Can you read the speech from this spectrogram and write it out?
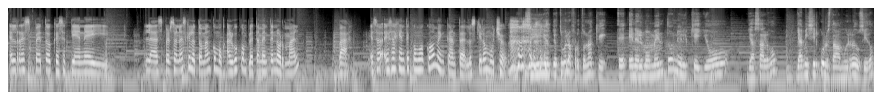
el, respeto que se tiene y las personas que lo toman como algo completamente normal, va. Esa, esa gente como, como me encanta, los quiero mucho. Sí, yo, tuve la fortuna que eh, en el momento en el que yo ya salgo, ya mi círculo estaba muy reducido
